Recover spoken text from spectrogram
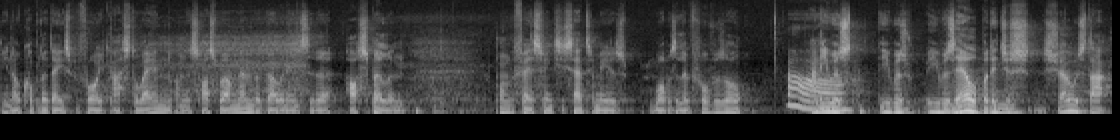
you know, a couple of days before he passed away in, on this hospital, I remember going into the hospital and one of the first things he said to me is, "What was the Liverpool result?" And he was he was he was ill, but it just shows that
